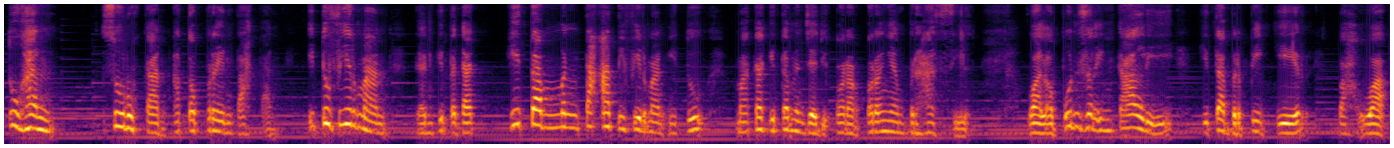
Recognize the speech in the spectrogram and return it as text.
Tuhan suruhkan atau perintahkan. Itu firman dan kita kita mentaati firman itu maka kita menjadi orang-orang yang berhasil. Walaupun sering kali kita berpikir bahwa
